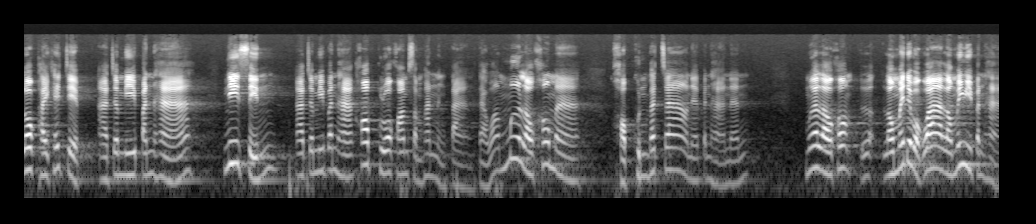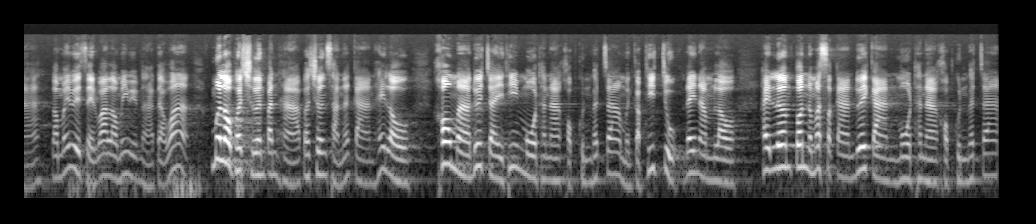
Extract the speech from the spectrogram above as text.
โรคภัยไข้เจ็บ อาจจะมีปัญหาหนี้สิน อาจจะมีปัญหาครอบครัวความสัมพันธ์ต่างๆ แต่ว่าเมื่อเราเข้ามาขอบคุณพระเจ้าในปัญหานั้น เมื่อเราเขาเราไม่ได้บอกว่าเราไม่มีปัญหา เราไม่ปฏิเสธว่าเราไม่มีปัญหา แต่ว่าเมื่อเราเผชิญปัญหาเผชิญสถานการณ์ ให้เราเข้ามาด้วยใจที่โมทนาขอบคุณพระเจ้า เหมือนกับที่จุได้นำเราให้เริ่มต้นนมัสการด้วยการโมทนาขอบคุณพระเจ้า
